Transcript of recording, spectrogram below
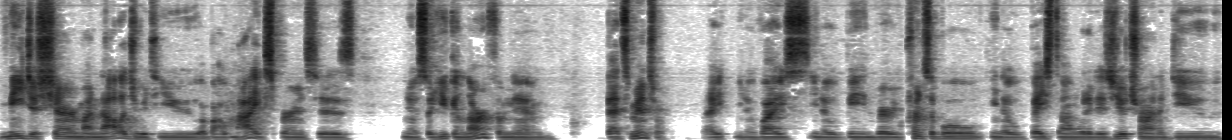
me just sharing my knowledge with you about my experiences, you know, so you can learn from them, that's mentoring, right? You know, vice, you know, being very principled, you know, based on what it is you're trying to do,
